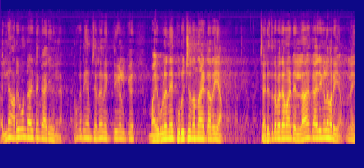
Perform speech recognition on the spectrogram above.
എല്ലാം അറിവുണ്ടായിട്ടും കാര്യമില്ല. നമുക്കറിയാം ചില വ്യക്തികൾക്ക് ബൈബിളിനെ കുറിച്ച് നന്നായിട്ട് അറിയാം. ചരിത്രപരമായിട്ട് എല്ലാ കാര്യങ്ങളും അറിയാം അല്ലേ?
